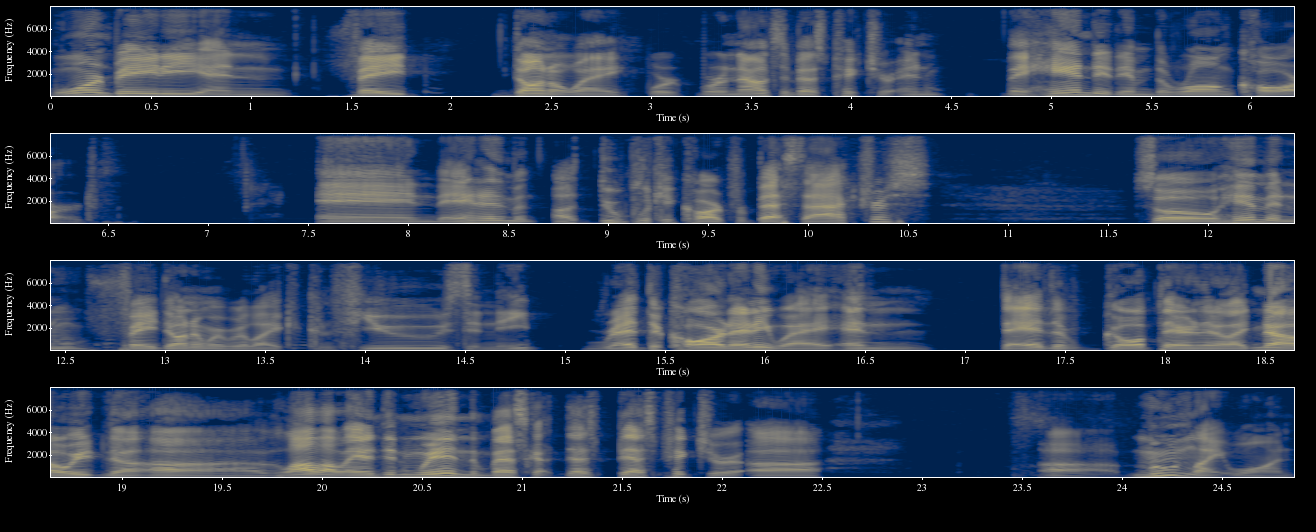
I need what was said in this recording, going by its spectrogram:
Warren Beatty and Faye Dunaway were, were announcing Best Picture, and they handed him the wrong card, and they handed him a, a duplicate card for Best Actress. So him and Faye Dunaway were like confused, and he read the card anyway, and they had to go up there and they're like, "No, we, uh, La La Land didn't win the best best, best picture. Uh, uh, Moonlight won."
